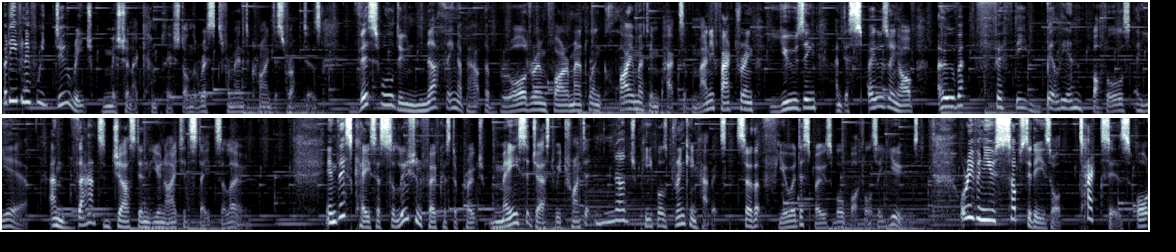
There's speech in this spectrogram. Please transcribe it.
But even if we do reach mission accomplished on the risks from endocrine disruptors, this will do nothing about the broader environmental and climate impacts of manufacturing, using, and disposing of over 50 billion bottles a year. And that's just in the United States alone. In this case, a solution focused approach may suggest we try to nudge people's drinking habits so that fewer disposable bottles are used, or even use subsidies or taxes or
